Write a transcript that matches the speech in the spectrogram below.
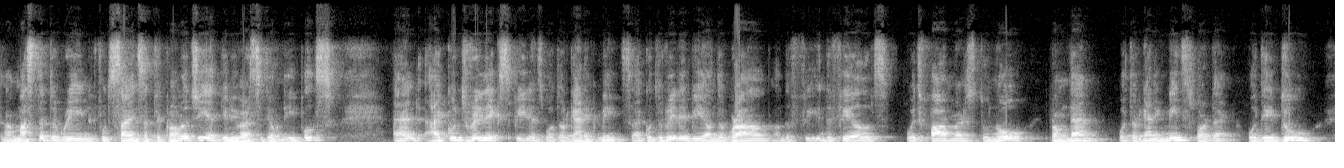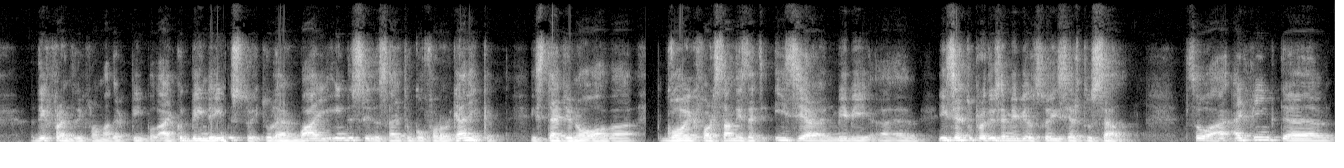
a master degree in food science and technology at the University of Naples. And I could really experience what organic means. I could really be on the ground, on the in the fields with farmers to know from them what organic means for them, what they do differently from other people. I could be in the industry to learn why industry decide to go for organic instead, you know, of uh, going for something that's easier and maybe uh, easier to produce and maybe also easier to sell. So I, I, think the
